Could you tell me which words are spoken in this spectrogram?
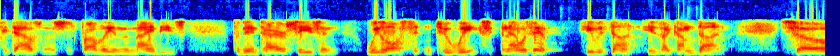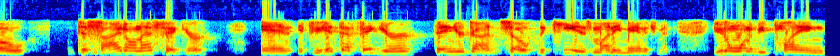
three thousand. This is probably in the '90s for the entire season. We lost it in two weeks, and that was it. He was done. He's like, I'm done. So decide on that figure, and if you hit that figure, then you're done. So the key is money management. You don't want to be playing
